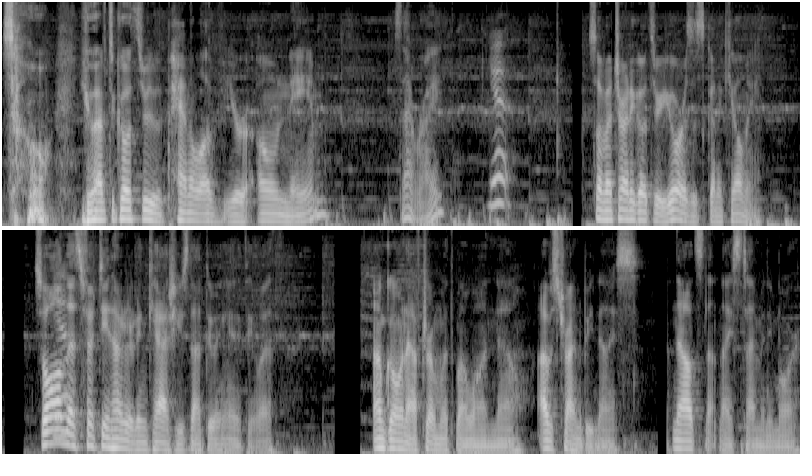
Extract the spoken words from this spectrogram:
So you have to go through the panel of your own name? Is that right? Yeah. So if I try to go through yours, it's going to kill me. So all Yeah. that's 1500 in cash he's not doing anything with. I'm going after him with my wand now. I was trying to be nice. Now it's not nice time anymore.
